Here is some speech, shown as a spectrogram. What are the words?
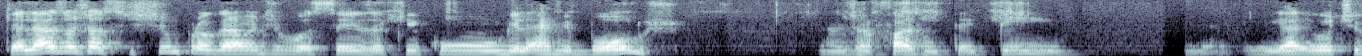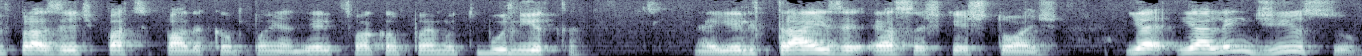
Que, aliás, eu já assisti um programa de vocês aqui com o Guilherme Boulos, né, já faz um tempinho, e aí eu tive o prazer de participar da campanha dele, que foi uma campanha muito bonita. E ele traz essas questões. E, e, além disso,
